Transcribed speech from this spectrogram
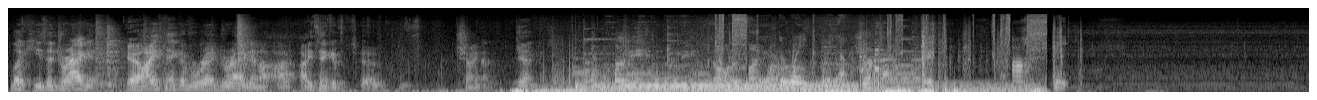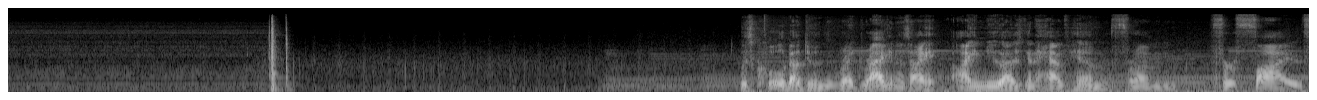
Look, he's a dragon. Yeah. I think of a red dragon. I, I think of uh, China. Yeah. Chinese. Let me- let me- No, that's fine. Wait, wait, wait. Sure. I'll speak. What's cool about doing the Red Dragon is I I knew I was going to have him from for five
